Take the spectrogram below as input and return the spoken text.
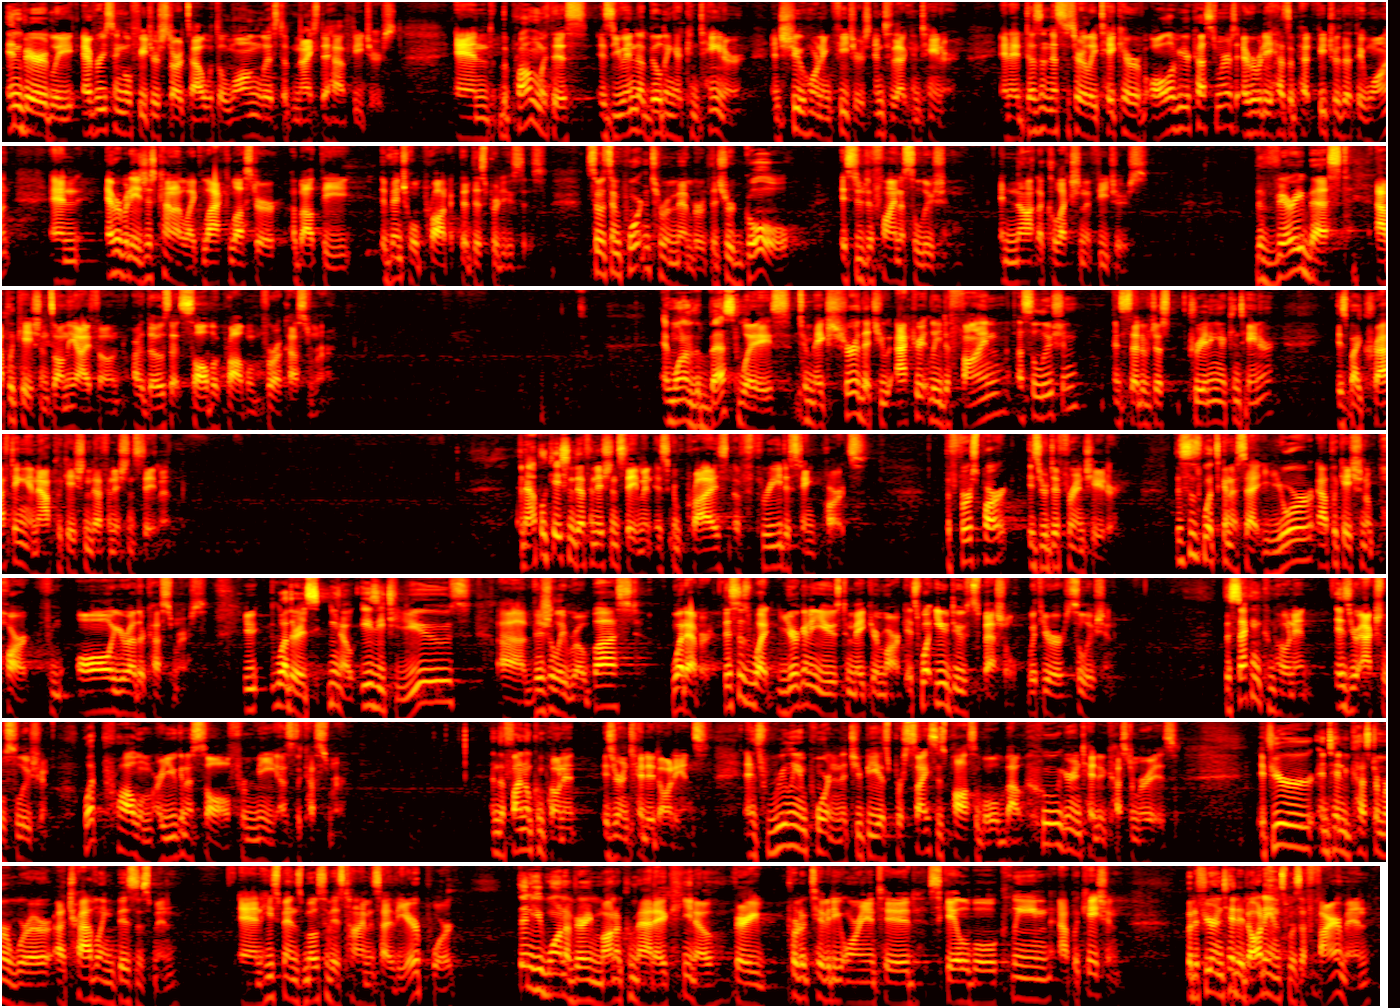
Invariably, every single feature starts out with a long list of nice-to-have features. And the problem with this is you end up building a container and shoehorning features into that container. And it doesn't necessarily take care of all of your customers. Everybody has a pet feature that they want, and everybody is just kind of like lackluster about the eventual product that this produces. So it's important to remember that your goal is to define a solution and not a collection of features. The very best applications on the iPhone are those that solve a problem for a customer. And one of the best ways to make sure that you accurately define a solution instead of just creating a container is by crafting an application definition statement. An application definition statement is comprised of three distinct parts. The first part is your differentiator. This is what's going to set your application apart from all your other customers. You, whether it's you know, easy to use, uh, visually robust, whatever. This is what you're going to use to make your mark. It's what you do special with your solution. The second component is your actual solution. What problem are you going to solve for me as the customer? And the final component is your intended audience. And it's really important that you be as precise as possible about who your intended customer is. If your intended customer were a traveling businessman and he spends most of his time inside the airport, then you'd want a very monochromatic, you know, very productivity oriented, scalable, clean application. But if your intended audience was a fireman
